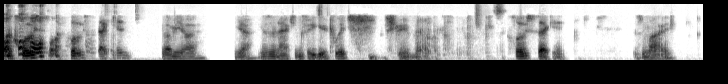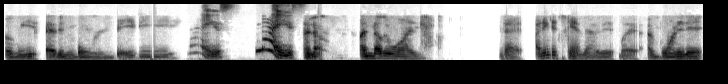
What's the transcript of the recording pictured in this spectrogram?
A close, Oh, close second. Let me uh yeah, this is an action figure Twitch stream now. Close second is my elite Evan Bourne baby. nice. Nice. Another another one that I didn't get scammed out of it, but I've wanted it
